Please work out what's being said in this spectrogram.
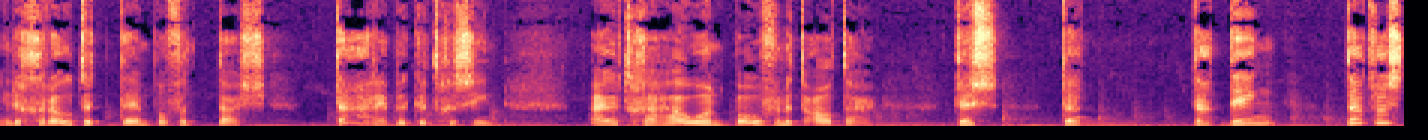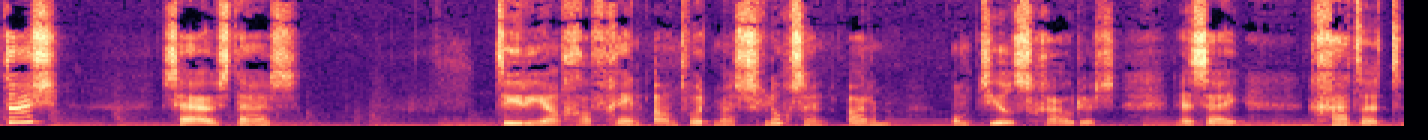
in de grote tempel van Tash. Daar heb ik het gezien, uitgehouwen boven het altaar. Dus dat, dat ding, dat was Tash? zei Eustace. Tyrian gaf geen antwoord, maar sloeg zijn arm om Jill's schouders en zei: Gaat het,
